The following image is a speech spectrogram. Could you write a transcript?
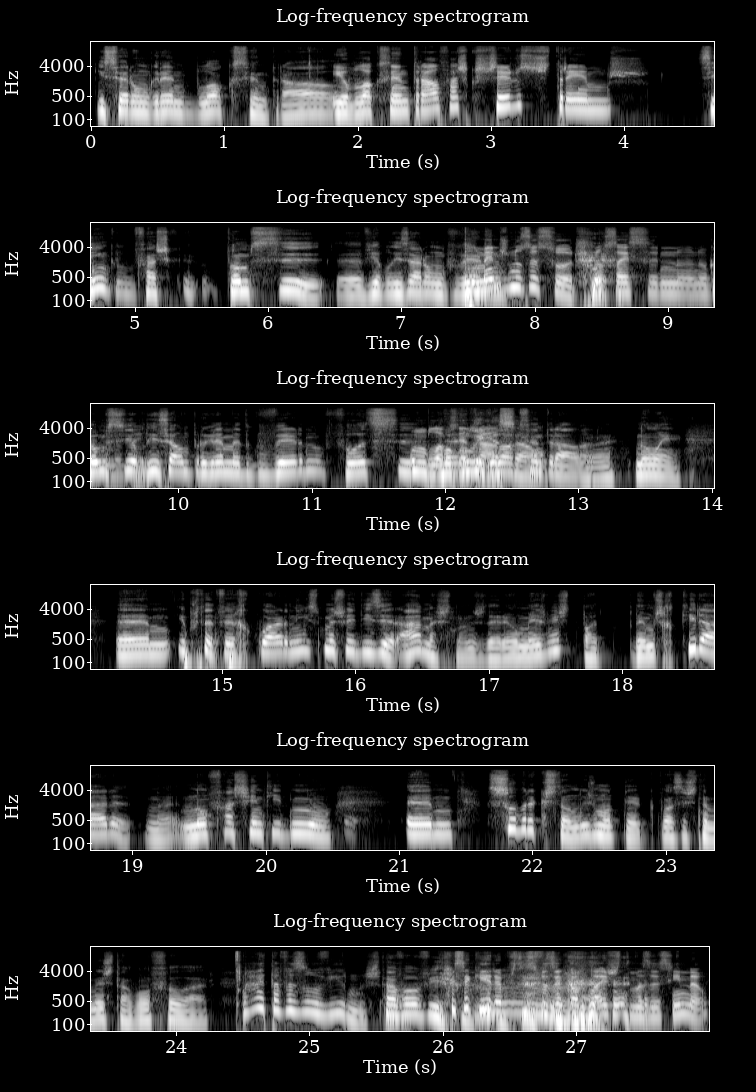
que isso era um grande bloco central. E o bloco central faz crescer os extremos. Sim, faz como se uh, viabilizar um governo. Pelo menos nos Açores, não sei se. No, no como se viabilizar um programa de governo fosse um bloco uma central, bloco central não é? Não é. Um, e portanto veio recuar nisso, mas veio dizer: Ah, mas se não nos derem o mesmo, isto pode, podemos retirar. Não, é? não faz sentido nenhum. Um, sobre a questão de Luís Montenegro, que vocês também estavam a falar. Ah, estavas a ouvir-nos. Estava a ouvir. Pensei que era preciso fazer contexto, mas assim não.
